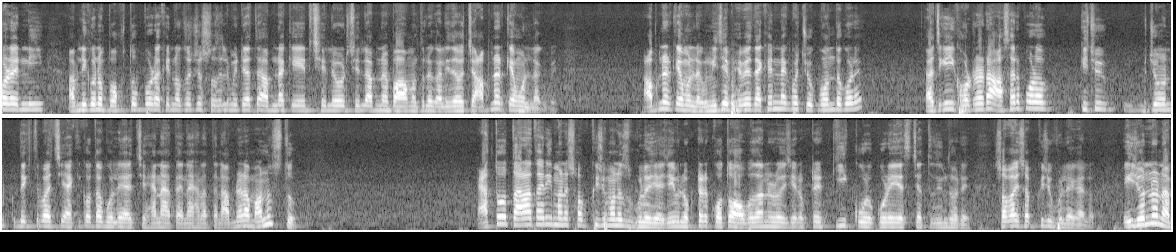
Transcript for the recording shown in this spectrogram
করেননি, আপনি কোনো বক্তব্য রাখেন অথচ সোশ্যাল মিডিয়াতে আপনাকে এর ছেলে, ওর ছেলে, আপনার বাবা মা তুলে গালি দেওয়া হচ্ছে। আপনার কেমন লাগবে? আপনার কেমন লাগবে? নিজে ভেবে দেখেন না একবার, চোখ বন্ধ করে। আজকে এই ঘটনাটা আসার পরও কিছু জন দেখতে পাচ্ছি, একই কথা বলে যাচ্ছে হ্যাঁ না তাই না হ্যাঁ তাই না আপনারা মানুষ তো। এত তাড়াতাড়ি মানে সব কিছু মানুষ ভুলে যায় যে লোকটার কত অবদান রয়েছে লোকটার কী করে- এসছে এতদিন ধরে। সবাই সব কিছু ভুলে গেল। এই জন্য না,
